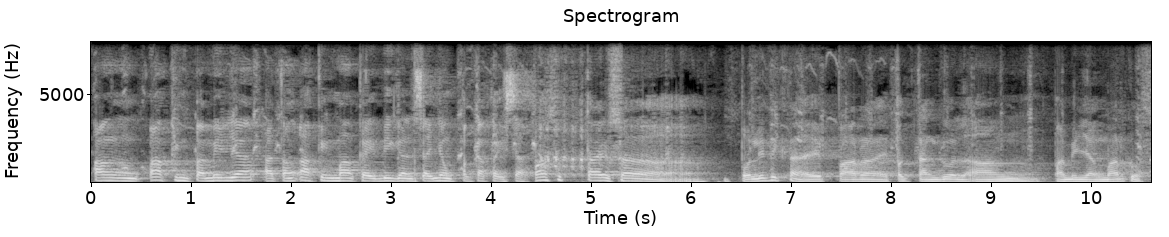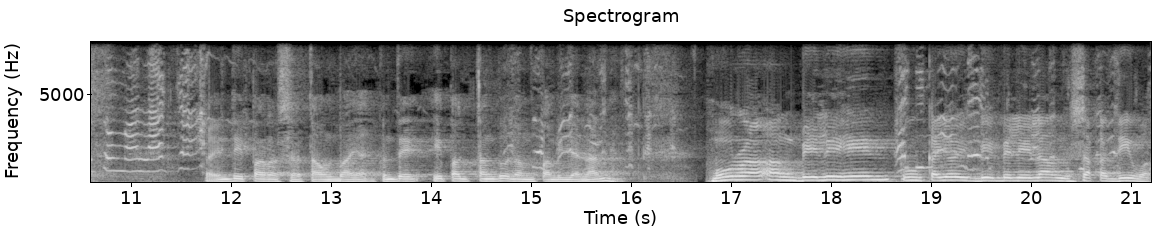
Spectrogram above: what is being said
ang aking pamilya at ang aking mga kaibigan sa inyong pagkakaisa. Pasok tayo sa politika eh, para ipagtanggol ang pamilyang Marcos. Eh, hindi para sa taong bayan, kundi ipagtanggol ang pamilya namin. Mura ang bilihin kung kayo'y bibili lang sa kadiwa.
